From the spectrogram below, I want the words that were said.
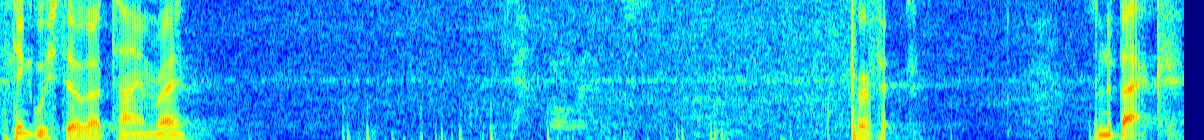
I think we still got time, right? Perfect. In the back.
